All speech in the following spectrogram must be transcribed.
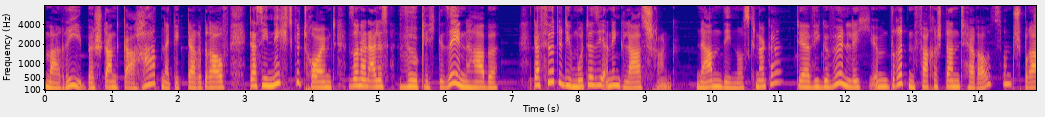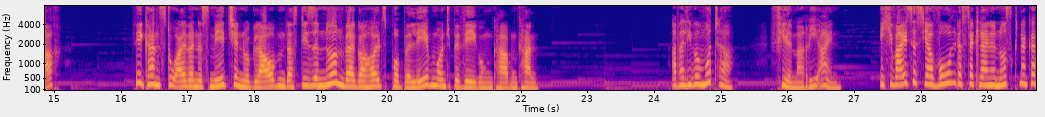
Marie bestand gar hartnäckig darauf, dass sie nicht geträumt, sondern alles wirklich gesehen habe. Da führte die Mutter sie an den Glasschrank, nahm den Nussknacker, der wie gewöhnlich im dritten Fache stand, heraus und sprach Wie kannst du, albernes Mädchen, nur glauben, dass diese Nürnberger Holzpuppe Leben und Bewegung haben kann? Aber liebe Mutter, fiel Marie ein, Ich weiß es ja wohl, dass der kleine Nussknacker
